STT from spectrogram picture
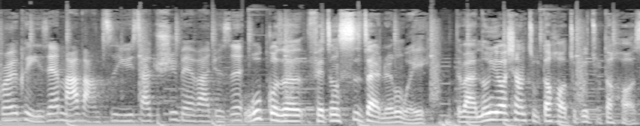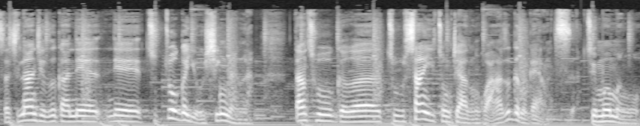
broker，现在买房子有啥区别伐？就是我觉着反正事在人为，对伐？侬要想做得好，总归做得好。实际上就是讲拿拿做做个有心人啦。当初搿个做生意中介辰光也是搿能介样子，专门问我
